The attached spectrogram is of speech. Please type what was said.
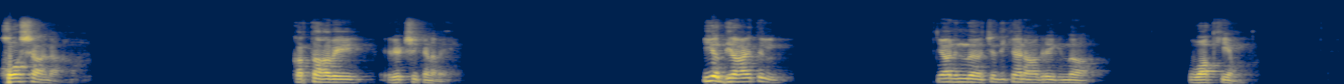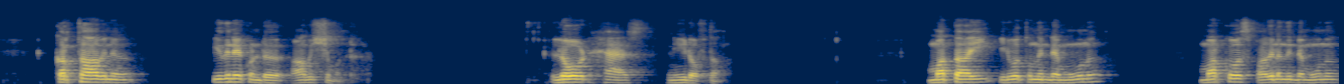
ഹോശാന. കർത്താവെ രക്ഷിക്കണമേ. ഈ അധ്യായത്തിൽ ഞാൻ ഇന്ന് ചിന്തിക്കാൻ ആഗ്രഹിക്കുന്ന വാക്യം കർത്താവിന് ഇതിനെ കൊണ്ട് ആവശ്യമുണ്ട്. Lord has need of them. Mathai ഇരുപത്തൊന്നിന്റെ മൂന്ന് മർക്കോസ് പതിനൊന്നിന്റെ മൂന്ന്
